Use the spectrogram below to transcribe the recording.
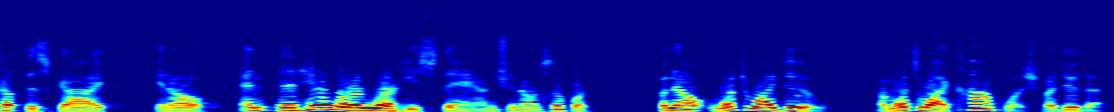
cut this guy, you know, and, and he'll learn where he stands, you know, and so forth. But now, what do I do? And what do I accomplish if I do that?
